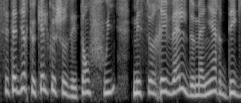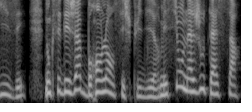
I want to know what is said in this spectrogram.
C'est-à-dire que quelque chose est enfoui, mais se révèle de manière déguisée. Donc c'est déjà branlant, si je puis dire. Mais si on ajoute à ça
